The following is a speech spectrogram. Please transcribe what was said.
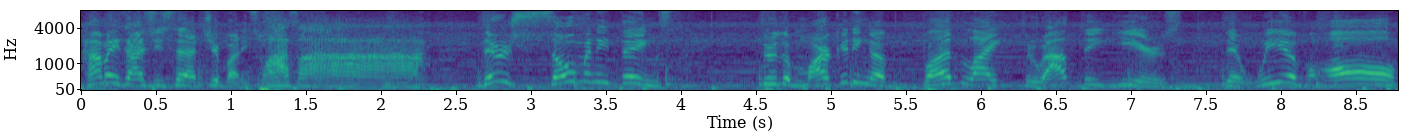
How many times you said that to your buddies? What's? There's so many things through the marketing of Bud Light throughout the years that we have all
